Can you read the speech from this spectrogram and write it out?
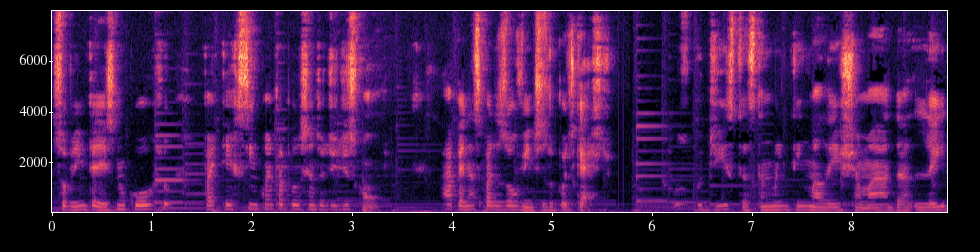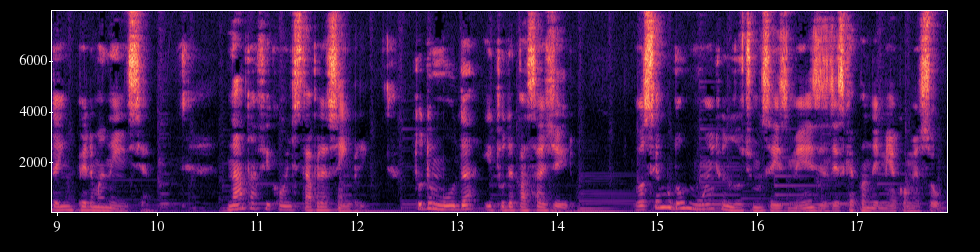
sobre interesse no curso, vai ter 50% de desconto, apenas para os ouvintes do podcast. Os budistas também têm uma lei chamada Lei da Impermanência. Nada fica onde está para sempre. Tudo muda e tudo é passageiro. Você mudou muito nos últimos seis meses desde que a pandemia começou.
